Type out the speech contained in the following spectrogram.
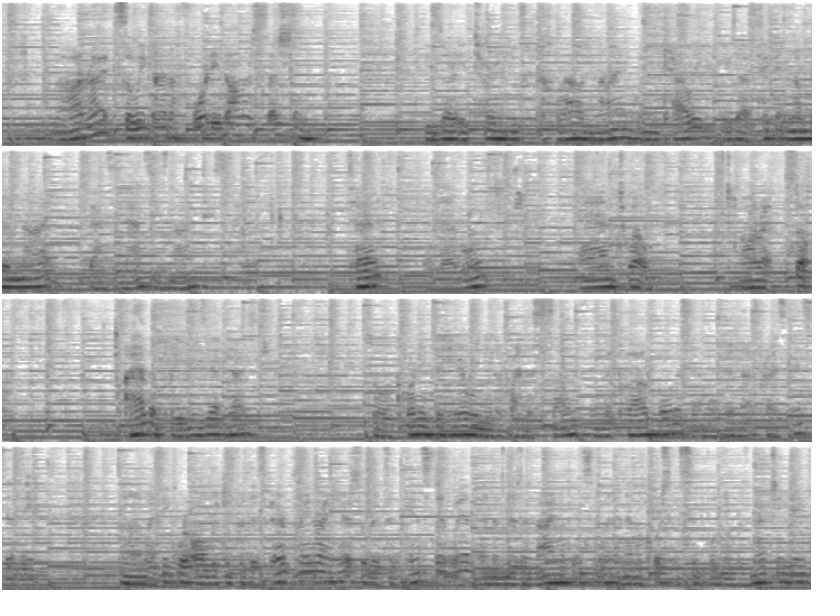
All right, so we got a $40 session. These are Eternity's Cloud 9 in Cali. We got ticket number 9, 9, 10, 11, and 12. All right, so I haven't played these yet, guys. So according to here, we need to find the sun in the cloud bonus and we'll win that prize instantly. Um, I think we're all looking for this airplane right here, so that's an instant win, and then there's a 9 with instant win, and then of course a simple numbers matching game.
